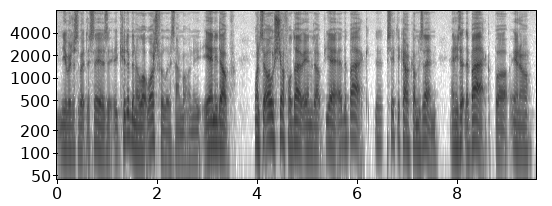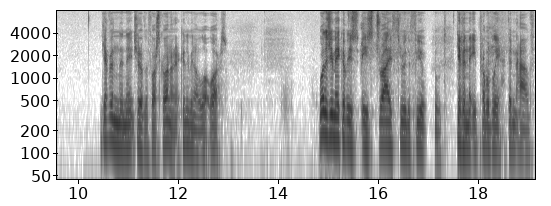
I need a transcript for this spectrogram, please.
you were just about to say, is it, it could have been a lot worse for Lewis Hamilton. He, he ended up, once it all shuffled out, ended up, yeah, at the back. The safety car comes in and he's at the back. But, you know, given the nature of the first corner, it could have been a lot worse. What did you make of his, his drive through the field, given that he probably didn't have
